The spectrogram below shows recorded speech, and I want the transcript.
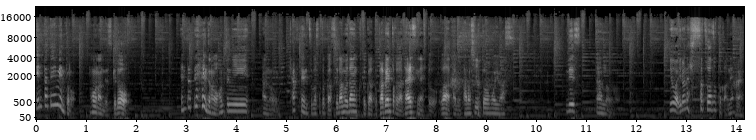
エンターテインメントの方なんですけどエンターテインメントの方は本当にあのキャプテン翼とかスラムダンクとかドカベンとかが大好きな人は多分楽しいと思います。であの要はいろんな必殺技とかね、はい、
